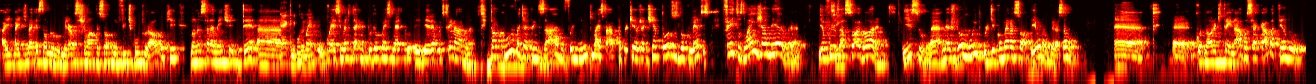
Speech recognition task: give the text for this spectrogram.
aí, aí que vai a questão do melhor você chamar uma pessoa com um fit cultural do que não necessariamente ter uh, técnico, o, né? o conhecimento técnico, porque o conhecimento ele é muito treinado, né? Então a curva de aprendizado foi muito mais rápida, porque eu já tinha todos os documentos feitos lá em janeiro, cara. E eu fui Sim. usar só agora. Isso é, me ajudou muito, porque como era só eu na operação, é, é, na hora de treinar, você acaba tendo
